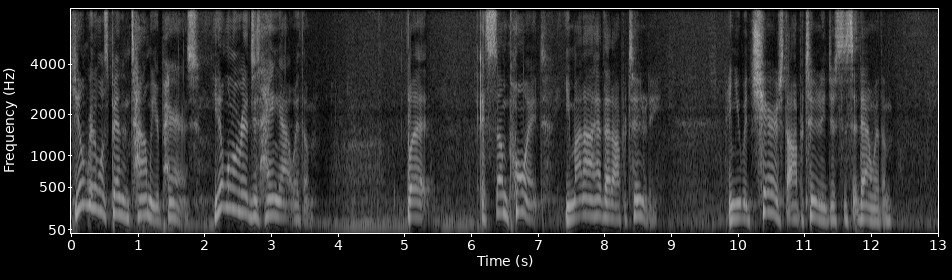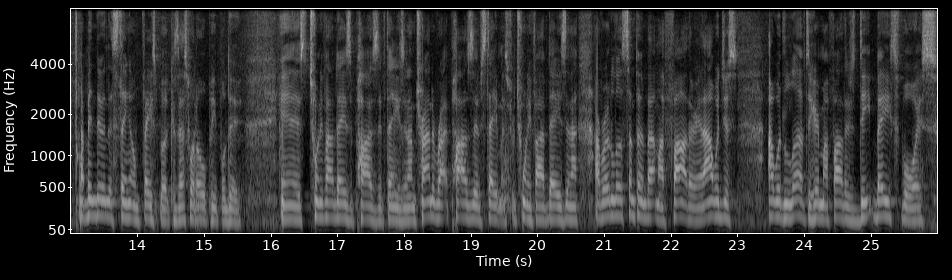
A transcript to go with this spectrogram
you don't really want to spend time with your parents. You don't want to really just hang out with them. But at some point, you might not have that opportunity. And you would cherish the opportunity just to sit down with them. I've been doing this thing on Facebook because that's what old people do. And it's 25 days of positive things. And I'm trying to write positive statements for 25 days. And I, I wrote a little something about my father. And I would just, I would love to hear my father's deep bass voice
